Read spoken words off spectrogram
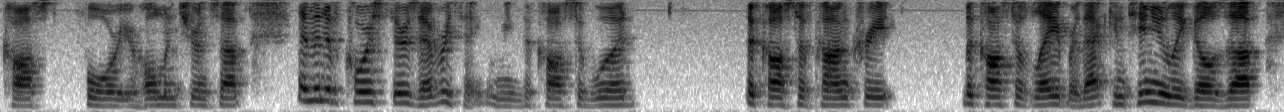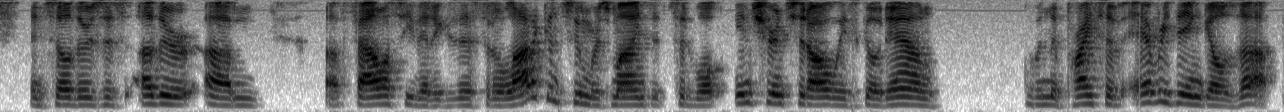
Cost for your home insurance up. And then, of course, there's everything. I mean, the cost of wood, the cost of concrete, the cost of labor, that continually goes up. And so there's this other um, uh, fallacy that exists in a lot of consumers' minds that said, well, insurance should always go down when the price of everything goes up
